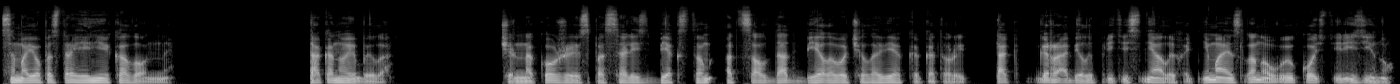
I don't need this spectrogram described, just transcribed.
самое построение колонны. Так оно и было. Чернокожие спасались бегством от солдат белого человека, который так грабил и притеснял их, отнимая слоновую кость и резину,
